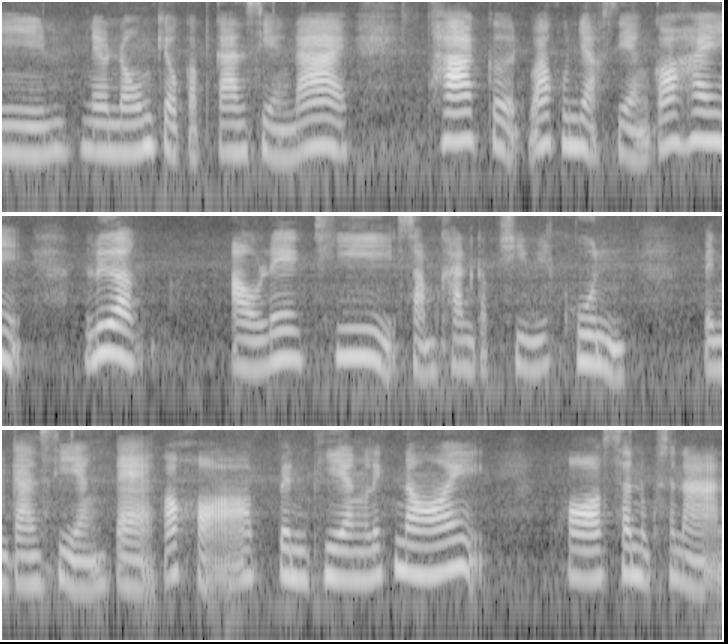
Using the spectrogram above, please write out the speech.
มีแนวโน้มเกี่ยวกับการเสี่ยงได้ ถ้าเกิดว่าคุณอยากเสี่ยงก็ให้เลือกเอาเลขที่สำคัญกับชีวิตคุณ เป็นการเสี่ยงแต่ก็ขอเป็นเพียงเล็กน้อย พอสนุกสนาน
